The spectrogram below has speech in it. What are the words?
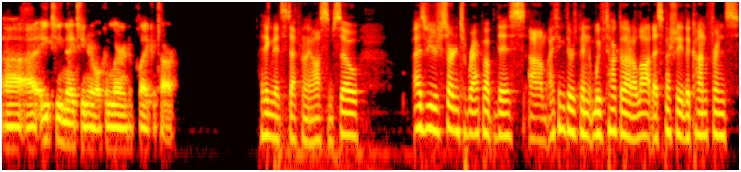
uh, an 18, 19 year old can learn to play guitar. I think that's definitely awesome. So, as we are starting to wrap up this, um, I think there's been we've talked about a lot, especially the conference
